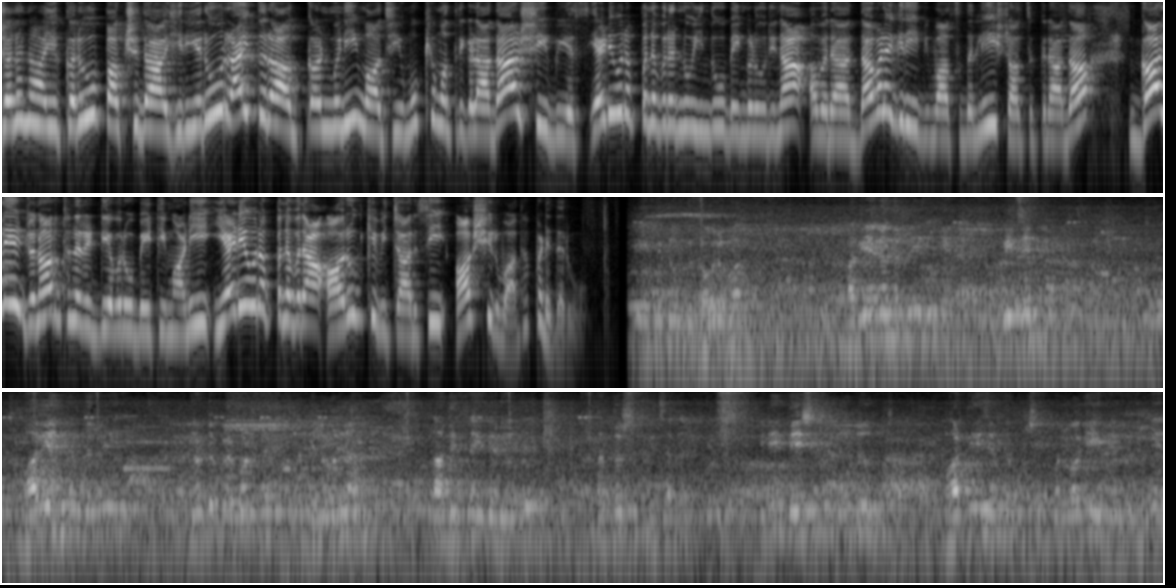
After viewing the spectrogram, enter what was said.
ಜನನಾಯಕರು, ಪಕ್ಷದ ಹಿರಿಯರು, ರೈತರ ಕಣ್ಮಣಿ ಮಾಜಿ ಮುಖ್ಯಮಂತ್ರಿಗಳಾದ ಶ್ರೀ ಬಿಎಸ್ ಯಡಿಯೂರಪ್ಪನವರನ್ನು ಇಂದು ಬೆಂಗಳೂರಿನ ಅವರ ದಾವಣಗೆರೆ ನಿವಾಸದಲ್ಲಿ ಶಾಸಕರಾದ ಗಾಲಿ ಜನಾರ್ದನ ರೆಡ್ಡಿ ಅವರು ಭೇಟಿ ಮಾಡಿ ಯಡಿಯೂರಪ್ಪನವರ ಆರೋಗ್ಯ ವಿಚಾರಿಸಿ ಆಶೀರ್ವಾದ ಪಡೆದರು. ಬಿ ಸಾಧಿಸ್ತಾ ಇದೆ ಅನ್ನೋದು ಸಂತೋಷದ ವಿಚಾರ. ಇಡೀ ದೇಶದ ಮೂಡು ಭಾರತೀಯ ಜನತಾ ಪಕ್ಷದ ಪರವಾಗಿ ಇದೆ ಅನ್ನೋದಕ್ಕೆ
